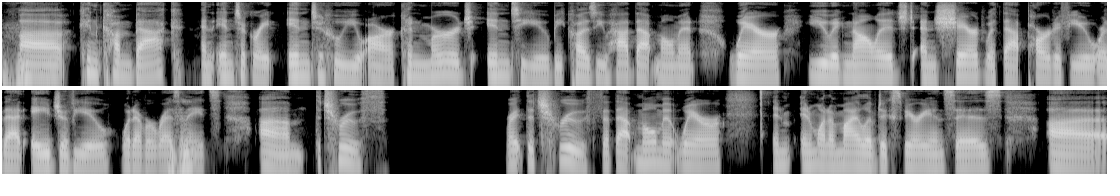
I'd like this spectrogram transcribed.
mm-hmm. uh, can come back and integrate into who you are, can merge into you because you had that moment where you acknowledged and shared with that part of you or that age of you, whatever mm-hmm. resonates, mm-hmm. um, the truth. Right, the truth that that moment where, in in one of my lived experiences, uh,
